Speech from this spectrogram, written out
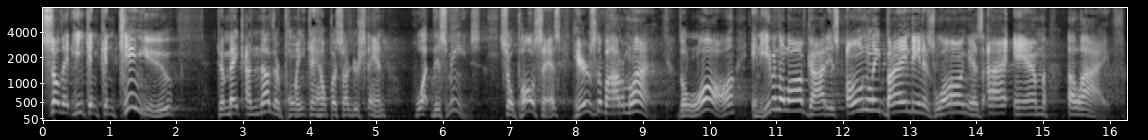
so that he can continue to make another point to help us understand what this means. So Paul says, here's the bottom line the law, and even the law of God, is only binding as long as I am alive.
